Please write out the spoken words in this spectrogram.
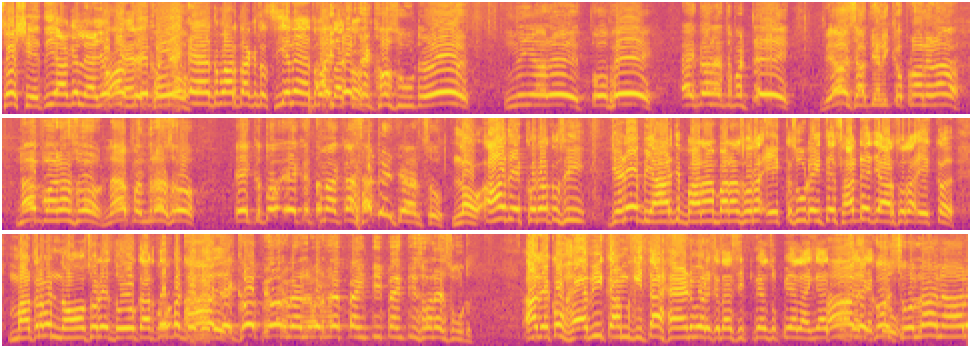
ਸੋ ਛੇਤੀ ਆ ਕੇ ਲੈ ਜਾਓ ਆਹ ਕਹਿੰਦੇ ਦੇਖੋ। ਐਤਵਾਰ ਤੱਕ ਦੱਸੀਏ ਨਾ ਐਤਵਾਰ ਇੱਧਰ ਤੱਕ। ਦੇਖੋ ਸੂਟ। ਨਿਆਰੇ ਤੋਹਫੇ ਐਦਾਂ ਦੇ ਦੁਪੱਟੇ। ਵਿਆਹ ਸ਼ਾਦੀਆਂ ਲਈ ਕਪੜਾ ਲੈਣਾ ਨਾ 1200 ਨਾ 1500 ਇੱਕ ਤੋਂ ਇੱਕ ਧਮਾਕਾ 450 ਲਓ ਆਹ ਦੇਖੋ ਨਾ ਤੁਸੀਂ ਜਿਹੜੇ ਬਾਜ਼ਾਰ 'ਚ 12 1200 ਦਾ ਇੱਕ ਸੂਟ ਇੱਥੇ 450 ਦਾ ਇੱਕ ਮਤਲਬ 900 ਦੇ ਦੋ ਕਰਤੇ ਵੱਡੇ ਆਹ ਦੇਖੋ ਪਿਓਰ ਵੈਲਵਟ ਦੇ 35 3500 ਵਾਲੇ ਸੂਟ। ਆਹ ਦੇਖੋ ਹੈਵੀ ਕੰਮ ਕੀਤਾ ਹੈਂਡ ਵਰਕ ਦਾ ਸਿੱਪੀਆਂ ਸੁੱਪੀਆਂ ਲਾਈਆਂ ਆਹ ਚੀਜ਼ਾਂ ਦੇਖੋ ਸ਼ੋਲਾ ਨਾਲ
